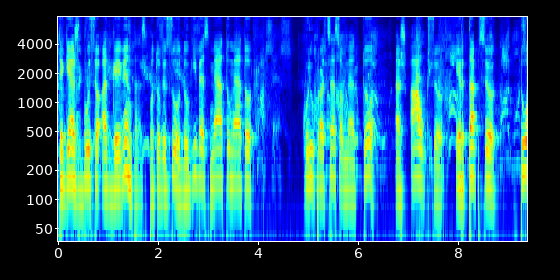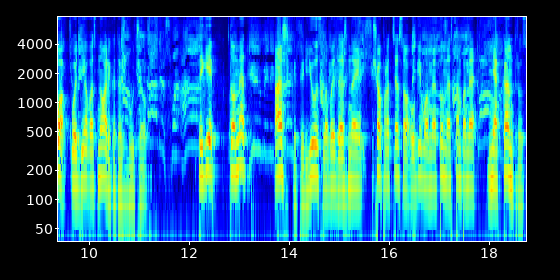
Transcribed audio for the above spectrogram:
Taigi aš būsiu atgaivintas po tų visų daugybės metų metų, kurių proceso metu aš auksiu ir tapsiu tuo, kuo Dievas nori, kad aš būčiau. Taigi, tuomet aš, kaip ir jūs, labai dažnai šio proceso augimo metu mes tampame nekantrus,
